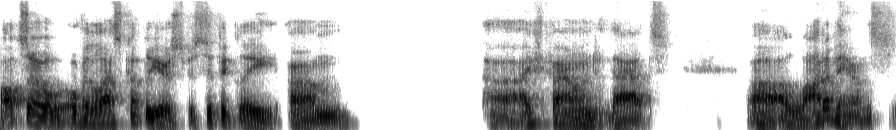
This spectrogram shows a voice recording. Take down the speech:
also over the last couple of years, specifically, um, uh, I found that uh, a lot of bands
